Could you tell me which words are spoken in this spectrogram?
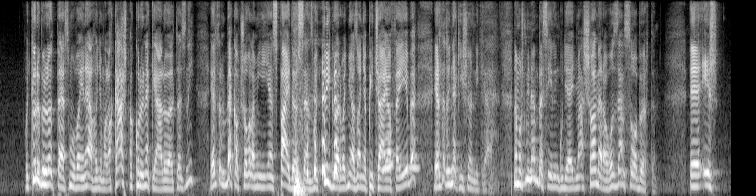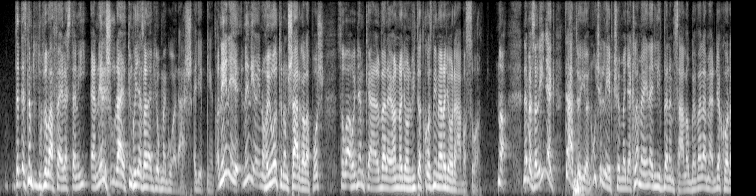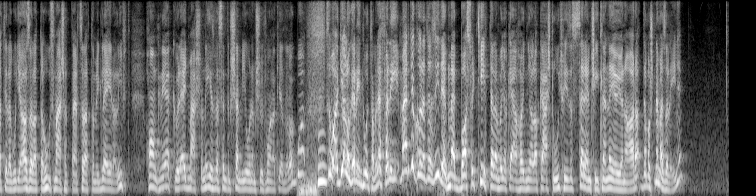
hogy körülbelül 5 perc múlva én elhagyom a lakást, akkor ő neki áll öltözni. Érted? Bekapcsol valami ilyen spider sense, vagy trigger, vagy mi az anyja picsája a fejébe. Érted? Hogy neki is jönni kell. Na most mi nem beszélünk ugye egymással, mert a hozzám szól börtön. E, és tehát ezt nem tudtuk tovább fejleszteni ennél, és rájöttünk, hogy ez a legjobb megoldás egyébként. A néni, néni én, ha jól tudom, sárgalapos, szóval, hogy nem kell vele nagyon vitatkozni, mert nagyon rábaszol. Na, nem ez a lényeg, tehát ő jön, úgyhogy lépcsőn megyek le, mert én egy liftben nem szállok be vele, mert gyakorlatilag ugye az alatt a 20 másodperc alatt, amíg leér a lift, hang nélkül egymásra nézve, szerintem semmi jó nem sült volna ki a dologból. Szóval gyalog elindultam lefelé, már gyakorlatilag az ideg megbasz, hogy képtelen vagyok elhagyni a lakást úgy, hogy ez a szerencsétlen ne jöjjön arra, de most nem ez a lényeg.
